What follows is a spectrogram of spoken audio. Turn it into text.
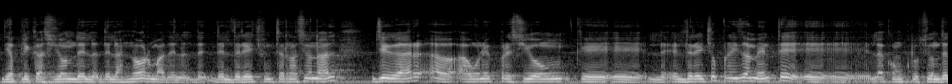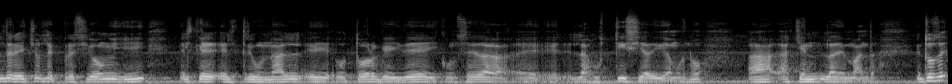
de aplicación de, las normas del, derecho internacional, llegar a, una expresión que eh, el derecho precisamente, eh, eh, la conclusión del derecho es la expresión y el que el tribunal otorgue y dé y conceda la justicia, digamos, ¿no? a, quien la demanda. Entonces,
